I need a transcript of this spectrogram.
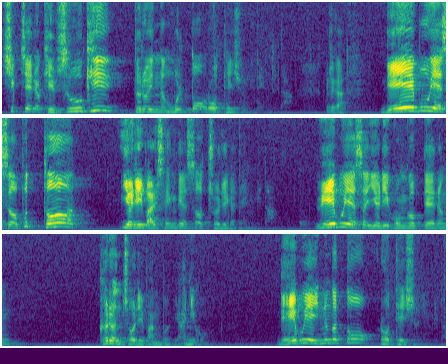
식재료 깊숙이 들어있는 물도 로테이션이 됩니다. 그러니까 내부에서부터 열이 발생돼서 조리가 됩니다. 외부에서 열이 공급되는 그런 조리 방법이 아니고 내부에 있는 것도 로테이션입니다.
